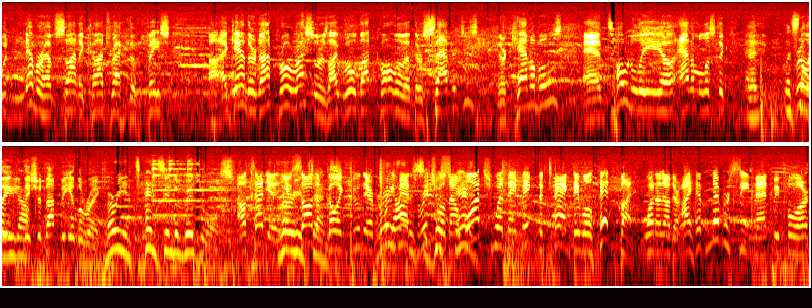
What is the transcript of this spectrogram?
would never have signed a contract to face uh, again, they're not pro wrestlers. I will not call them that. They're savages, they're cannibals, and totally uh, animalistic. And Let's really, they should not be in the ring. Very intense individuals. I'll tell you, Very you saw intense. them going through their pre-match ritual. Now scanning. watch when they make the tag, they will headbutt one another. I have never seen that before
